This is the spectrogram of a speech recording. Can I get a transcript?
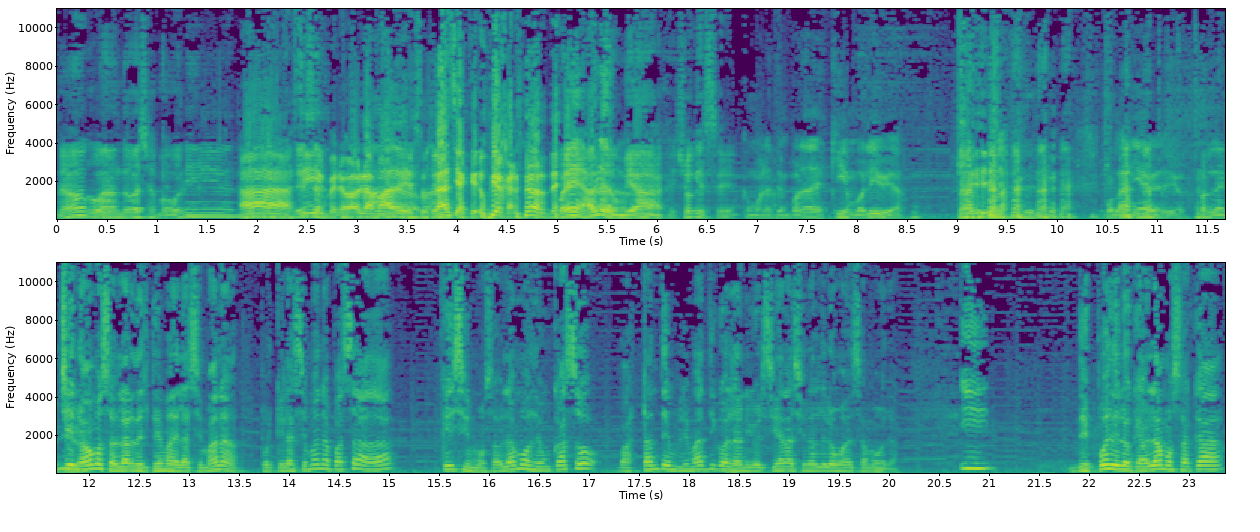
¿No? Cuando vayas a Bolivia. Ah, sí, Esa. pero habla Ah, más de bueno. sustancias que de un viaje al norte. Bueno, habla de un viaje, yo qué sé. Como la temporada de esquí en Bolivia. Claro. Por la nieve, digo. Por la Che, nieve. ¿no vamos a hablar del tema de la semana? Porque la semana pasada, ¿qué hicimos? Hablamos de un caso bastante emblemático en la Universidad Nacional de Loma de Zamora. Y después de lo que hablamos acá,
